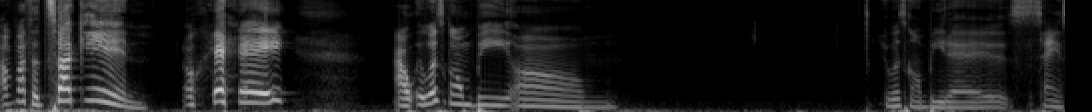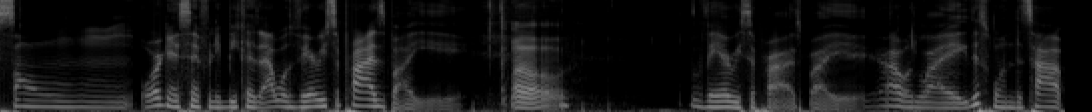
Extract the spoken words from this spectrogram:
I'm about to tuck in. Okay, I, it was gonna be um, it was gonna be that Saint-Saëns organ symphony because I was very surprised by it. Oh, Very surprised by it. I was like, this one the top,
